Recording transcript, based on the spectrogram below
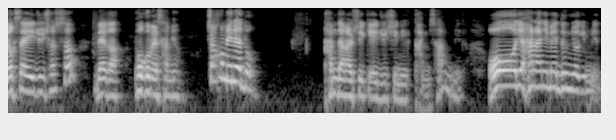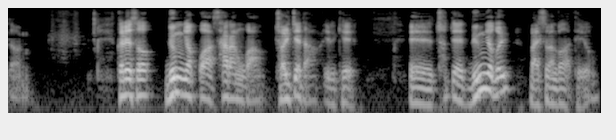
역사해 주셔서 내가 복음의 사명 조금이라도 감당할 수 있게 해주시니 감사합니다. 오직 하나님의 능력입니다. 그래서 능력과 사랑과 절제다 이렇게 첫째 능력을 말씀한 것 같아요.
